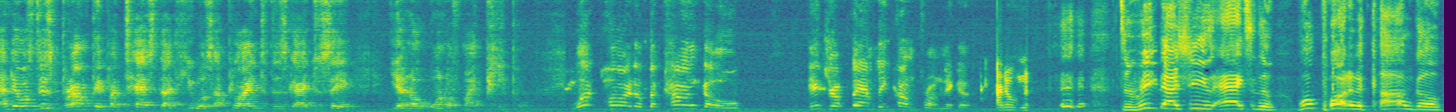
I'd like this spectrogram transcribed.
And there was this brown paper test that he was applying to this guy to say, "You're not one of my people." What part of the Congo did your family come from, nigga? I don't know. Tariq Nasheed asking him, what part of the Congo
